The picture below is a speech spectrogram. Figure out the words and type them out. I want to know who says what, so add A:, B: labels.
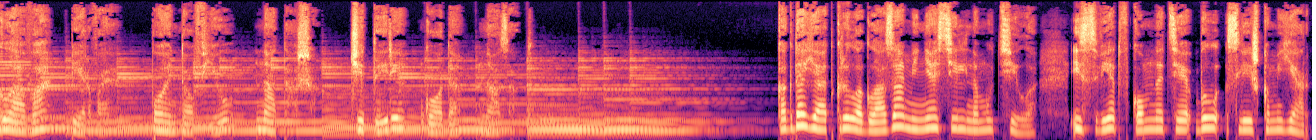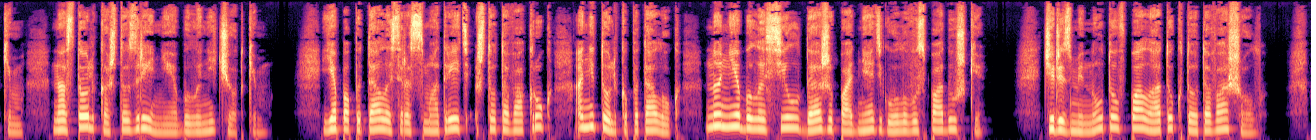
A: Глава первая. Point of view Наташа. Четыре года назад. Когда я открыла глаза, меня сильно мутило, и свет в комнате был слишком ярким, настолько, что зрение было нечетким. Я попыталась рассмотреть что-то вокруг, а не только потолок, но не было сил даже поднять голову с подушки. Через минуту в палату кто-то вошел.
